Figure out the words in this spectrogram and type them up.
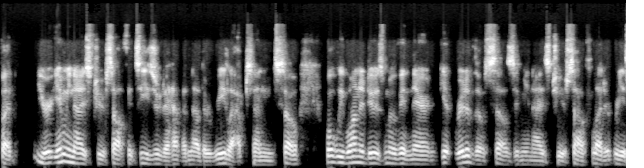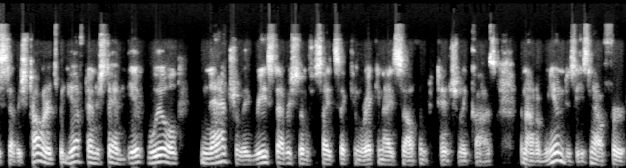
but you're immunized to yourself, it's easier to have another relapse. And so, what we want to do is move in there and get rid of those cells immunized to yourself, let it reestablish tolerance. But you have to understand it will naturally reestablish lymphocytes that can recognize self and potentially cause an autoimmune disease. Now, for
